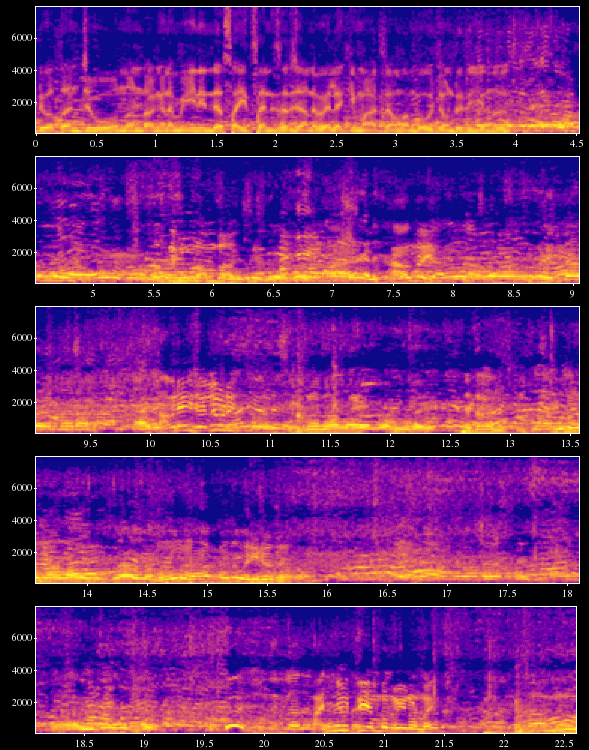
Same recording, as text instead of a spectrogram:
ഇരുപത്തഞ്ച് പോകുന്നുണ്ട്. അങ്ങനെ മീനിന്റെ സൈസ് അനുസരിച്ചാണ് വിലയ്ക്ക് മാറ്റം സംഭവിച്ചുകൊണ്ടിരിക്കുന്നത്. അവനെ ചൊല്ലൂട് എത്ര? മൂന്ന് നാൽപ്പത് ഒരു ഇരുപത്. അഞ്ഞൂറ്റി എൺപത് മീനുണ്ടേ മൂന്ന്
